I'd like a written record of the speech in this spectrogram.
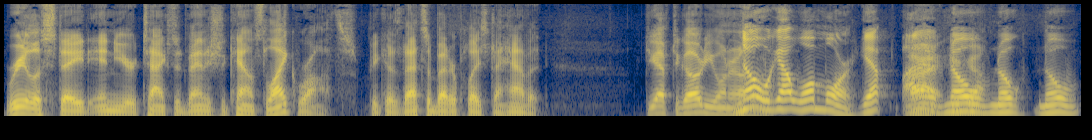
real estate in your tax advantaged accounts like Roths because that's a better place to have it. Do you have to go? Do you want to? No, we got one more. Yep, I All have no no no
